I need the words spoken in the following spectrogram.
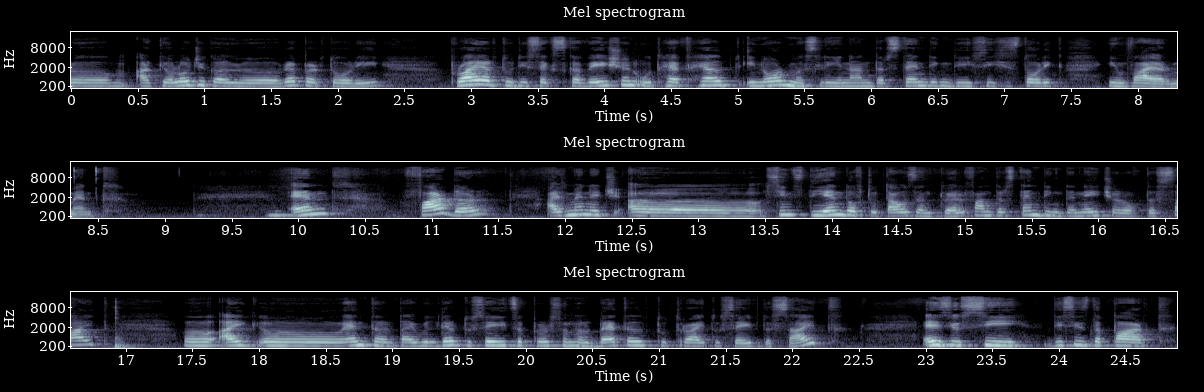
um, archaeological repertory prior to this excavation would have helped enormously in understanding this historic environment. Mm -hmm. And further, I've managed uh, since the end of 2012, understanding the nature of the site. Uh, I uh, entered, I will dare to say it's a personal battle to try to save the site. As you see, this is the part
